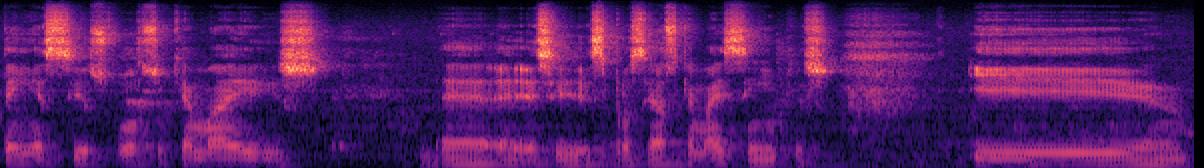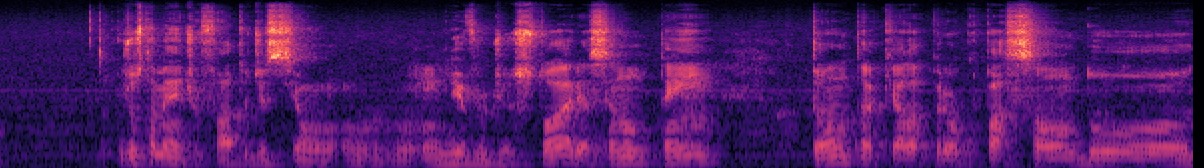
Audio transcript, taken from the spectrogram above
tem esse esforço que é mais é, é esse, esse processo que é mais simples. E justamente o fato de ser um, um, um livro de história, você não tem tanto aquela preocupação do,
